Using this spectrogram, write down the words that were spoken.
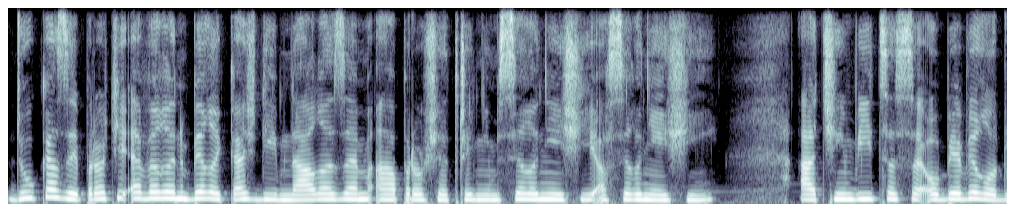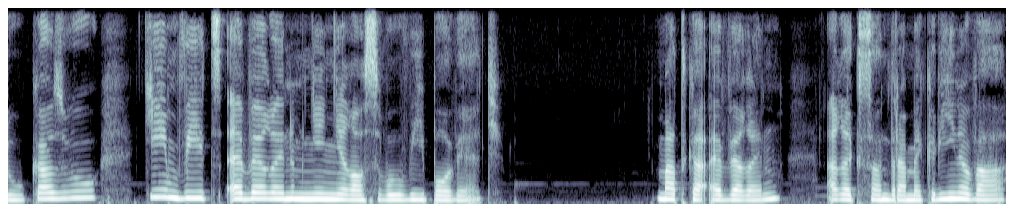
Důkazy proti Evelyn byly každým nálezem a prošetřením silnější a silnější a čím více se objevilo důkazů, tím víc Evelyn měnila svou výpověď. Matka Evelyn, Alexandra McLeanová,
